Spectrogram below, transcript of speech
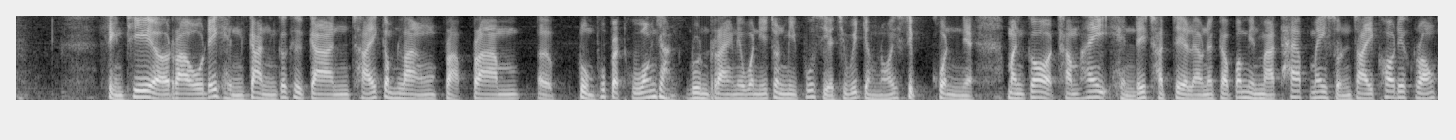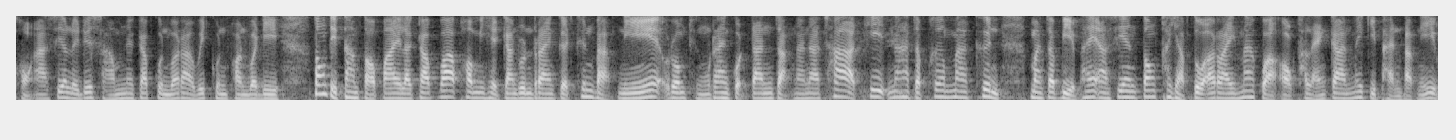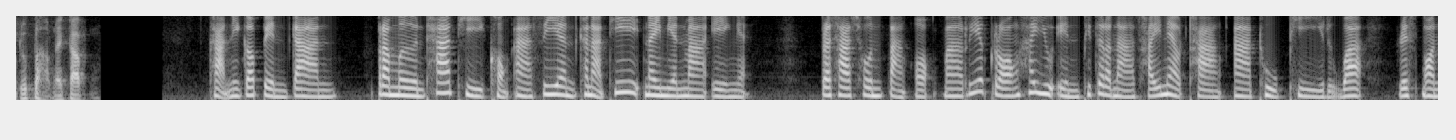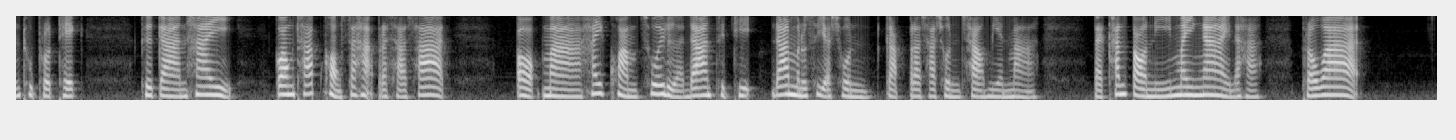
สิ่งที่เราได้เห็นกันก็คือการใช้กำลังปราบปรามเกลุ่มผู้ประท้วงอย่างรุนแรงในวันนี้จนมีผู้เสียชีวิตอย่างน้อย 10 คนเนี่ยมันก็ทำให้เห็นได้ชัดเจนแล้วนะครับ ว่าเมียนมาแทบไม่สนใจข้อเรียกร้องของอาเซียนเลยด้วยซ้ำนะครับ คุณวราวิทย์คุณพรวดี ต้องติดตามต่อไปแล้วครับ ว่าพอมีเหตุการณ์รุนแรงเกิดขึ้นแบบนี้ รวมถึงแรงกดดันจากนานาชาติที่น่าจะเพิ่มมากขึ้น มันจะบีบให้อาเซียนต้องขยับตัวอะไรมากกว่าออกแถลงการไม่กี่แผ่นแบบนี้อีกหรือเปล่านะครับค่ะนี่ก็เป็นการ ประเมินท่าทีของอาเซียน ขณะที่ในเมียนมาเองเนี่ยประชาชนต่างออกมาเรียกร้องให้ UN พิจารณาใช้แนวทาง R2P หรือว่า Response to Protect คือการให้กองทัพของสหประชาชาติ ออกมาให้ความช่วยเหลือด้านสิทธิ ด้านมนุษยชนกับประชาชนชาวเมียนมา แต่ขั้นตอนนี้ไม่ง่ายนะคะ เพราะว่า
